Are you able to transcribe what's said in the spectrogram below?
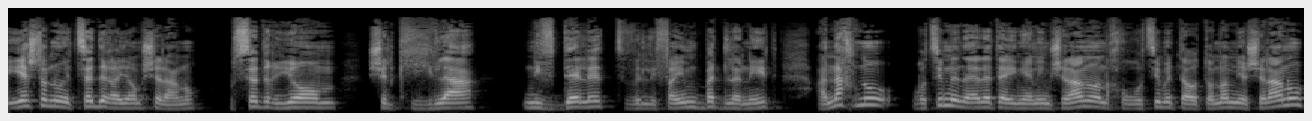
יש לנו את סדר היום שלנו, הוא סדר יום של קהילה נבדלת ולפעמים בדלנית. אנחנו רוצים לנהל את העניינים שלנו, אנחנו רוצים את האוטונומיה שלנו,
